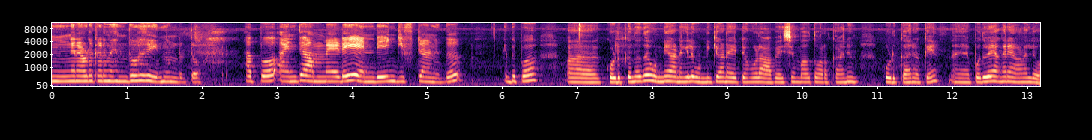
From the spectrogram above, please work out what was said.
ഇങ്ങനെ അവിടെ കിടന്ന് എന്തോ ചെയ്യുന്നുണ്ട് കേട്ടോ അപ്പോൾ എന്റെ അമ്മയുടെയും എന്റെയും ഗിഫ്റ്റാണിത് ഇതിപ്പോൾ ഇതിപ്പോ കൊടുക്കുന്നത് ഉണ്ണിയാണെങ്കിൽ ഉണ്ണിക്കാണ് ഏറ്റവും കൂടുതൽ ആവേശം അത് തുറക്കാനും കൊടുക്കാനും ഒക്കെ ആ, പൊതുവേ അങ്ങനെയാണല്ലോ.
